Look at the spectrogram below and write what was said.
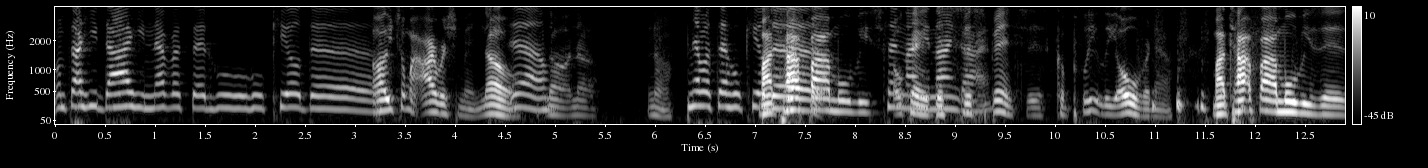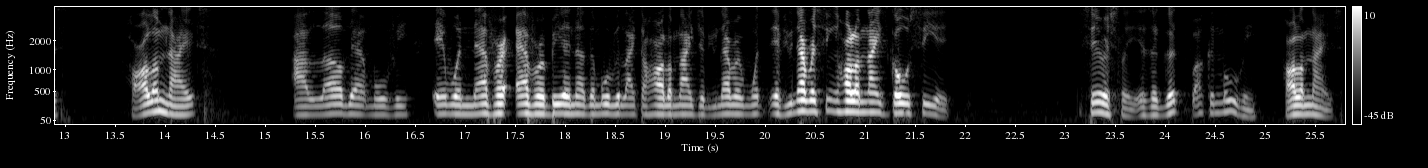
Until he died, he never said who who killed the. Oh, you talking about Irishman? No, Yeah. no, no, no. never said who killed My top five movies. Okay, the guy. suspense is completely over now. My top five movies is Harlem Nights. I love that movie. It will never ever be another movie like the Harlem Nights. If you never went, if you never seen Harlem Nights, go see it. Seriously, it's a good fucking movie. Harlem Nights.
